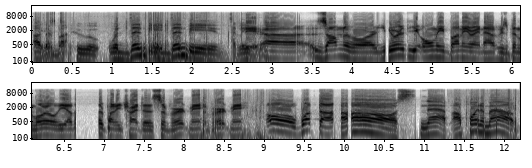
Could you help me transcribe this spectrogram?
other but who would then be then be the Hey, leader. uh, Zomnivore, you're the only bunny right now who's been loyal. To the other bunny tried to subvert me. Subvert me. Oh, what the? Oh snap! I'll point him out.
